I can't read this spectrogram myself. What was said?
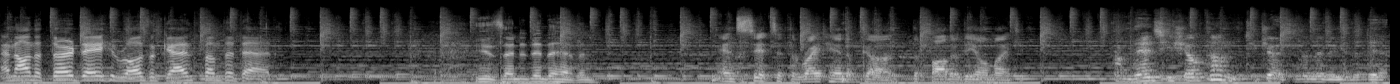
And on the third day he rose again from the dead. He ascended into heaven and sits at the right hand of God, the Father the Almighty. From thence he shall come to judge the living and the dead.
